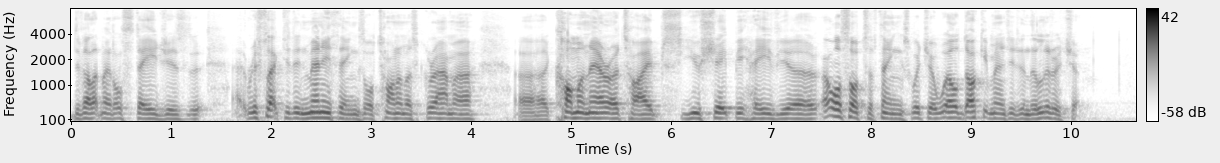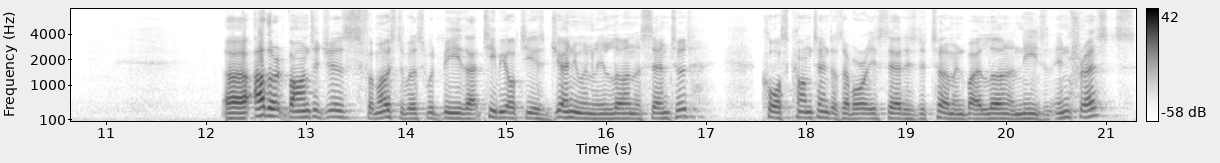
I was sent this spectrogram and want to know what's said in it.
developmental stages that, uh, reflected in many things, autonomous grammar, uh, common error types, U-shaped behavior, all sorts of things which are well documented in the literature. Uh, other advantages for most of us would be that TBLT is genuinely learner-centered. Course content, as I've already said, is determined by learner needs and interests.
